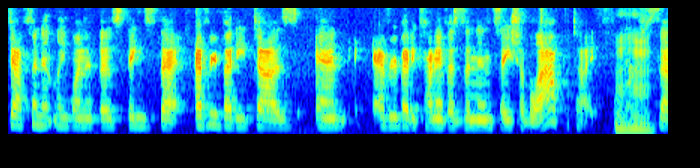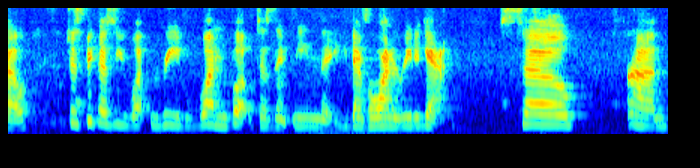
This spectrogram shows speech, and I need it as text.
definitely one of those things that everybody does, and everybody kind of has an insatiable appetite for. Mhm. So just because you read one book doesn't mean that you never want to read again. So, um,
